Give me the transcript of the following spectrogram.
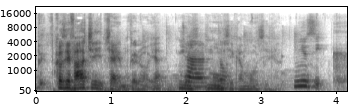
Che- cose facili sempre noi, eh? Mus- Certo. Musica, musica. Music.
